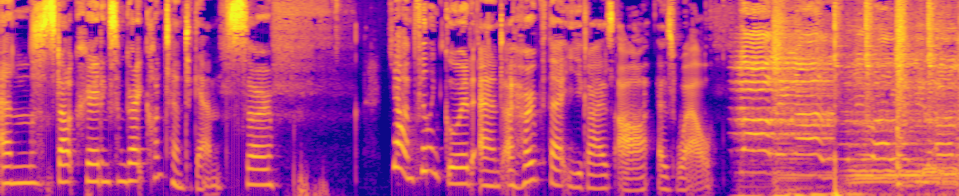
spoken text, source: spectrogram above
and start creating some great content again. So yeah, I'm feeling good and I hope that you guys are as well. So,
